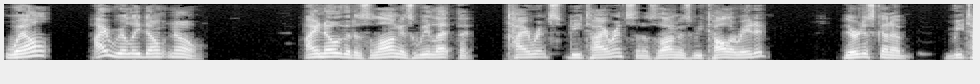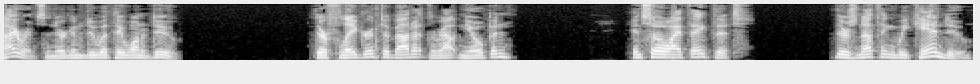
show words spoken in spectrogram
Well, I really don't know. I know that as long as we let the tyrants be tyrants, and as long as we tolerate it, they're just going to be tyrants and they're going to do what they want to do. They're flagrant about it, they're out in the open. And so I think that there's nothing we can do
